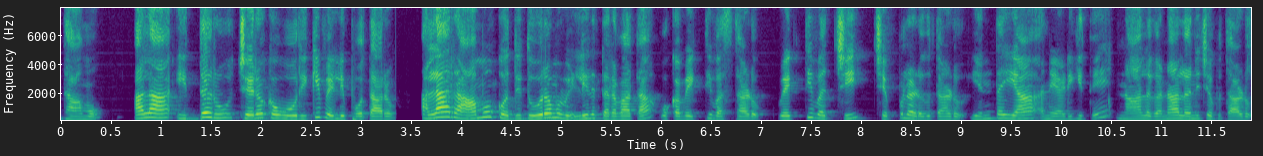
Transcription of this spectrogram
దాము అలా ఇద్దరు చెరొక ఊరికి వెళ్ళిపోతారు. అలా రాము కొద్ది దూరము వెళ్ళిన తర్వాత ఒక వ్యక్తి వస్తాడు. వ్యక్తి వచ్చి చెప్పులు అడుగుతాడు. ఎంతయ్యా? అని అడిగితే నాలుగనాలని చెబుతాడు.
